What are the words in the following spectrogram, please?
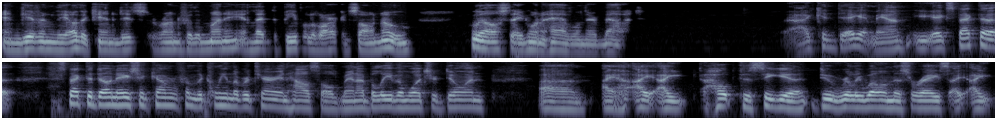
and giving the other candidates a run for the money and let the people of Arkansas know who else they're going to have on their ballot. I can dig it, man. You expect a expect a donation coming from the clean libertarian household, man. I believe in what you're doing. Um, I, I, I hope to see you do really well in this race. I, I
